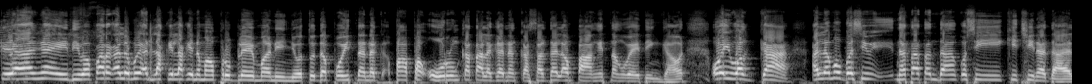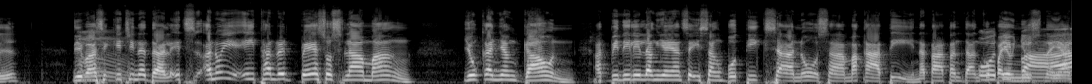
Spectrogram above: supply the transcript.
Kaya nga eh, di ba? Parang alam mo, ang laki-laki ng mga problema ninyo to the point na nagpapaurong ka talaga ng kasal dahil ang pangit ng wedding gown. Oy, wag ka. Alam mo ba si, natatandaan ko si Kichinadal? Di ba? Si Kichinadal, it's ano eh, 800 pesos lamang yung kanyang gown. At binili lang niya yan sa isang boutique sa ano, sa Makati. Natatandaan ko O, pa yung diba? news na yan.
